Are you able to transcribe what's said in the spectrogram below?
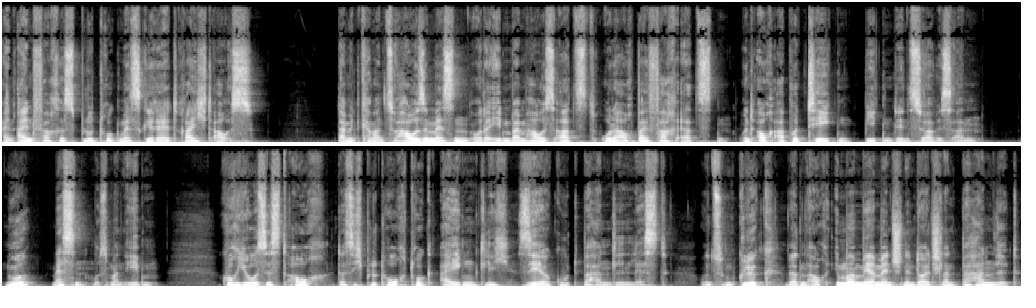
Ein einfaches Blutdruckmessgerät reicht aus. Damit kann man zu Hause messen oder eben beim Hausarzt oder auch bei Fachärzten. Und auch Apotheken bieten den Service an. Nur messen muss man eben. Kurios ist auch, dass sich Bluthochdruck eigentlich sehr gut behandeln lässt. Und zum Glück werden auch immer mehr Menschen in Deutschland behandelt.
